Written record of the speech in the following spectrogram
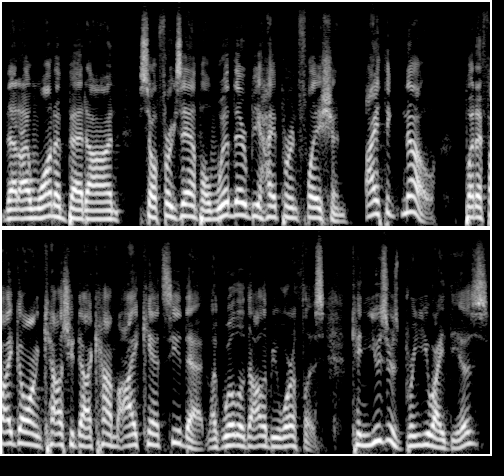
that I want to bet on? So, for example, will there be hyperinflation? I think no. But if I go on Kalshi.com, I can't see that. Like, will the dollar be worthless? Can users bring you ideas?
